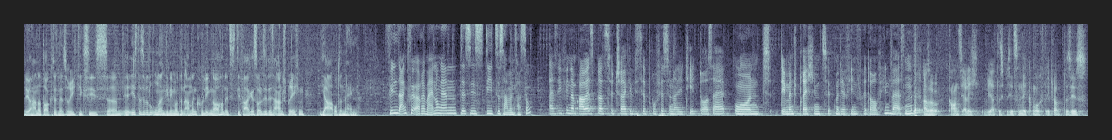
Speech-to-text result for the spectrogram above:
Der Johanna taugt das nicht so richtig. Sie ist, äh, ihr ist das ein bisschen unangenehm und den anderen Kollegen auch. Und jetzt ist die Frage, soll sie das ansprechen, ja oder nein? Vielen Dank für eure Meinungen. Das ist die Zusammenfassung. Also ich finde, am Arbeitsplatz wird schon eine gewisse Professionalität da sein und dementsprechend sollte man die auf jeden Fall darauf hinweisen. Also ganz ehrlich, wer hat das bis jetzt noch nicht gemacht? Ich glaube, das ist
